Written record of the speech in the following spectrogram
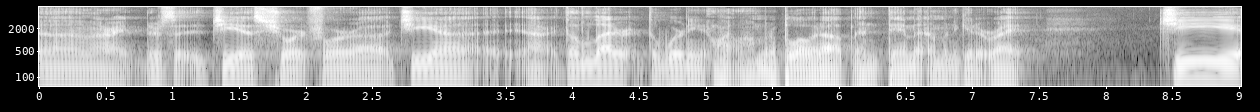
Uh, all right, there's a Gia is short for uh, Gia. All right, the letter, the wording. Well, I'm gonna blow it up, and damn it, I'm gonna get it right. G.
